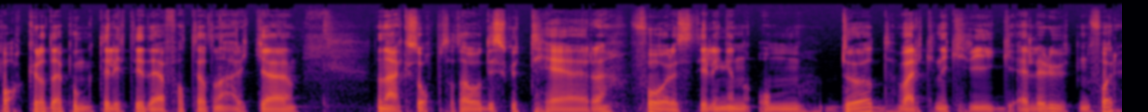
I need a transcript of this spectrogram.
på akkurat det punktet litt idéfattig. At den er ikke den er ikke så opptatt av å diskutere forestillingen om død, verken i krig eller utenfor.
